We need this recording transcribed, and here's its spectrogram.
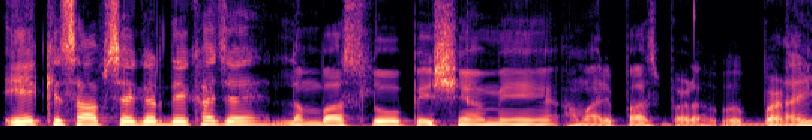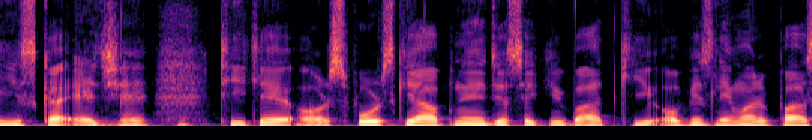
ایک حساب سے اگر دیکھا جائے لمبا سلو ایشیا میں ہمارے پاس بڑا بڑا ہی اس کا ایج ہے ٹھیک ہے۔ اور اسپورٹس کی آپ نے جیسے کہ بات کی اوبیسلی ہمارے پاس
